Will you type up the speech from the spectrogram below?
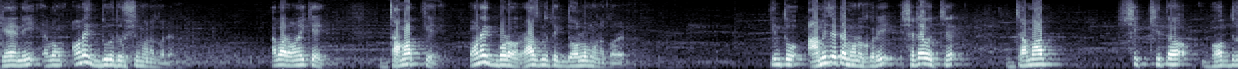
জ্ঞানী এবং অনেক দূরদর্শী মনে করেন। আবার অনেকে জামাতকে অনেক বড় রাজনৈতিক দলও মনে করেন। কিন্তু আমি যেটা মনে করি, সেটা হচ্ছে জামাত, শিক্ষিত, ভদ্র,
